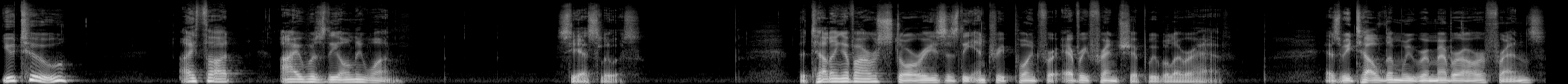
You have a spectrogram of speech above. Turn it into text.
You too? I thought I was the only one. C.S. Lewis. The telling of our stories is the entry point for every friendship we will ever have. As we tell them, we remember our friends.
